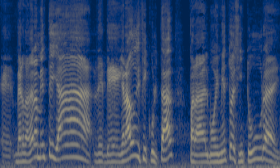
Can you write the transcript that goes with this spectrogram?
eh, verdaderamente ya de, de grado de dificultad para el movimiento de cintura y,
